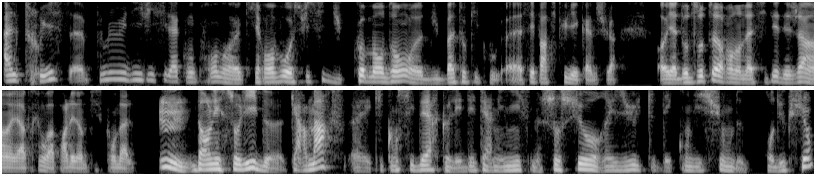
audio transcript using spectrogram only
altruiste, euh, plus difficile à comprendre, euh, qui renvoie au suicide du commandant du bateau qui coule. Assez particulier quand même celui-là. Oh, Il y a d'autres auteurs, on en a cité déjà, hein, et après on va parler d'un petit scandale. Hum, Dans les solides, Karl Marx, qui considère que les déterminismes sociaux résultent des conditions de production,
